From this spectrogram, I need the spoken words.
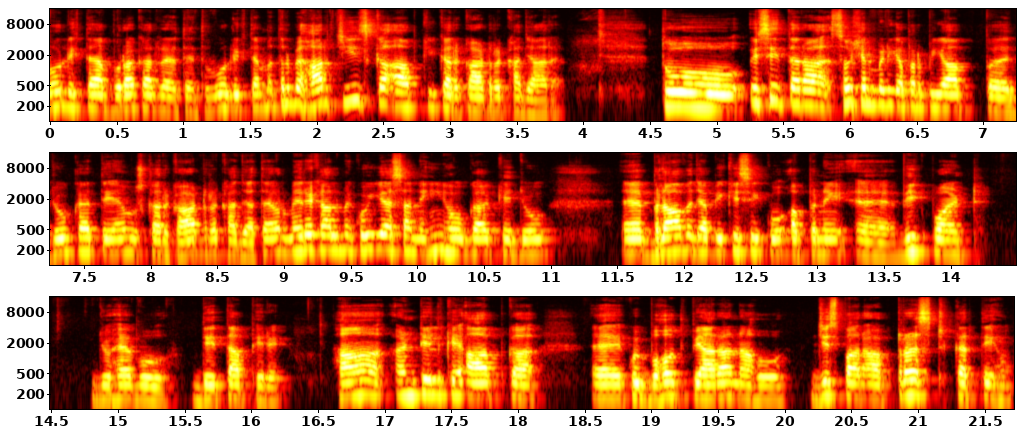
وہ لکھتا ہے، آپ برا کر رہے ہوتے ہیں تو وہ لکھتا ہے۔ مطلب ہر چیز کا آپ کی کا ریکارڈ رکھا جا رہا ہے۔ تو اسی طرح سوشل میڈیا پر بھی آپ جو کہتے ہیں اس کا ریکارڈ رکھا جاتا ہے۔ اور میرے خیال میں کوئی ایسا نہیں ہوگا کہ جو بلا وجہ بھی کسی کو اپنے ویک پوائنٹ جو ہے وہ دیتا پھرے۔ ہاں انٹل کہ آپ کا کوئی بہت پیارا نہ ہو، جس پر آپ ٹرسٹ کرتے ہوں،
